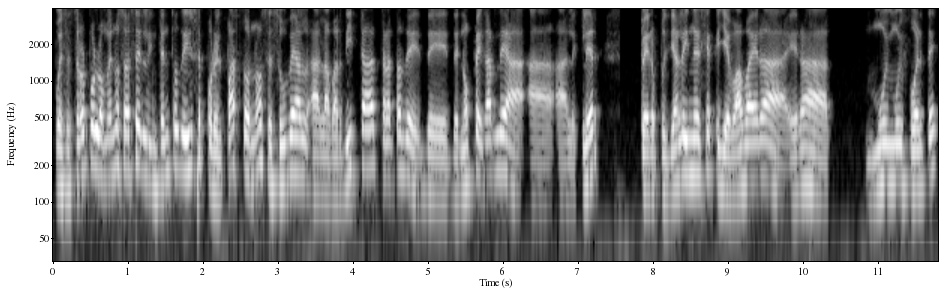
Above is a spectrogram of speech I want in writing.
pues Stroll por lo menos hace el intento de irse por el pasto, ¿no? Se sube a, la bardita, trata de, de, no pegarle a, a, Leclerc, pero pues ya la inercia que llevaba era, era muy, muy fuerte.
